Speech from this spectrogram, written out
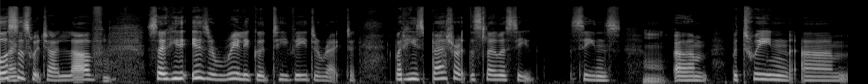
Horses, which I love. So he is a really good TV director, but he's better at the slower scene scenes Hmm. um, between um,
